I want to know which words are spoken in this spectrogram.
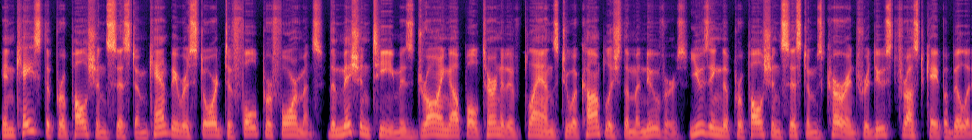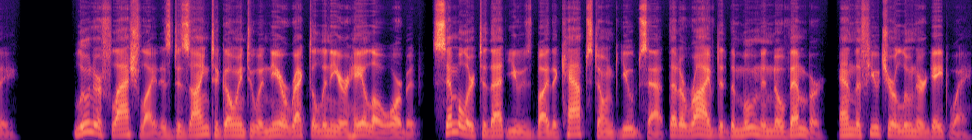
In case the propulsion system can't be restored to full performance, the mission team is drawing up alternative plans to accomplish the maneuvers using the propulsion system's current reduced thrust capability. Lunar Flashlight is designed to go into a near rectilinear halo orbit, similar to that used by the Capstone CubeSat that arrived at the Moon in November and the future Lunar Gateway.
